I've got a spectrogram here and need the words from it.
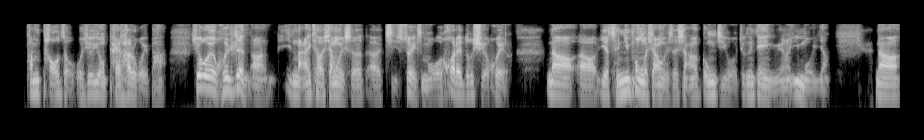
他们逃走，我就用拍它的尾巴。所以我也会认啊，哪一条响尾蛇呃几岁什么，我后来都学会了。那呃也曾经碰过响尾蛇想要攻击我，就跟电影里面一模一样。那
